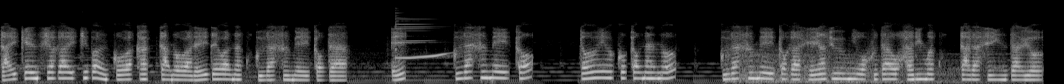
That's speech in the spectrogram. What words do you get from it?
体験者が一番怖かったのは霊ではなくクラスメイトだ。え？クラスメイト？どういうことなの？クラスメイトが部屋中にお札を貼りまくったらしいんだよ。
